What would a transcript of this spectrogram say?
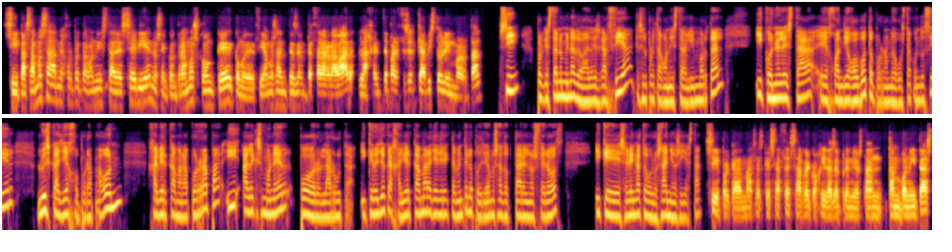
Si pasamos a mejor protagonista de serie, nos encontramos con que, como decíamos antes de empezar a grabar, la gente parece ser que ha visto El Inmortal. Sí, porque está nominado Alex García, que es el protagonista del Inmortal, y con él está eh, Juan Diego Boto por No Me Gusta Conducir, Luis Callejo por Apagón, Javier Cámara por Rapa y Alex Moner por La Ruta. Y creo yo que a Javier Cámara ya directamente lo podríamos adoptar en Los Feroz y que se venga todos los años y ya está. Sí, porque además es que se hace esas recogidas de premios tan, tan bonitas.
